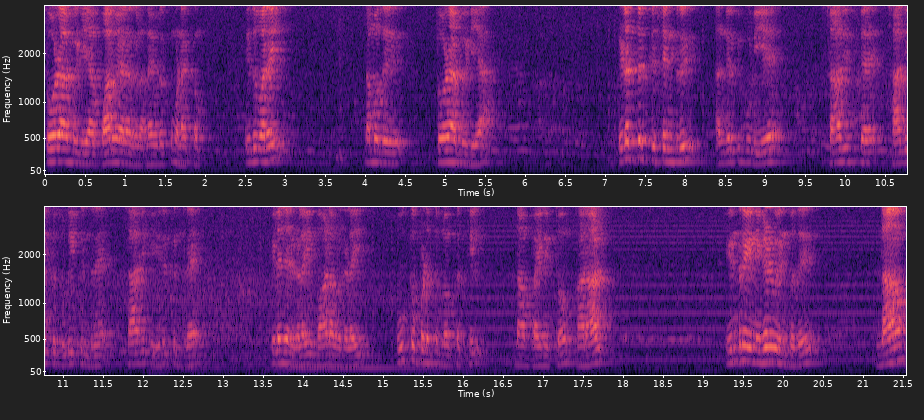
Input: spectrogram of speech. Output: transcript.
தோழா மீடியா பார்வையாளர்கள் அனைவருக்கும் வணக்கம். இதுவரை நமது தோழா மீடியா இடத்திற்கு சென்று அங்கே இருக்கக்கூடிய சாதிக்க சாதிக்க துடிக்கின்ற சாதிக்க இருக்கின்ற இளைஞர்களை மாணவர்களை ஊக்கப்படுத்தும் நோக்கத்தில் நாம் பயணித்தோம். ஆனால் இன்றைய நிகழ்வு என்பது நாம்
